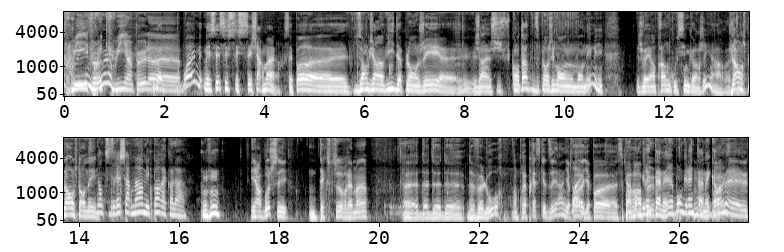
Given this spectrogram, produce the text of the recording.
fruits, fruit fruits mûr. cuits un peu là. Ben, euh, ouais, mais, mais c'est, c'est, charmeur. C'est pas, euh, disons que j'ai envie de plonger, euh, j'en- je suis content d'y plonger mon, mon nez, mais je vais en prendre aussi une gorgée. Alors, je- plonge, plonge ton nez. Donc, tu dirais charmeur, mais pas racoleur. Et en bouche, c'est une texture vraiment euh, de, de, de, de velours. On pourrait presque dire. hein. Il y a pas, Ouais. il y a pas, euh, c'est pas un bon grain de tanin, un bon grain de tanin quand Ouais, même. mais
